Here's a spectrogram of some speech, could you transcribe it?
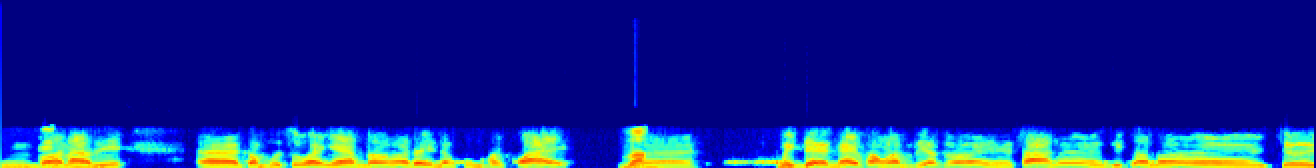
ừ. có nào thì à, còn một số anh em nó ở đây nó cũng hơi khoái. Vâng. À, mình để ngay phòng làm việc thôi sáng ờ, cứ cho nó chơi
